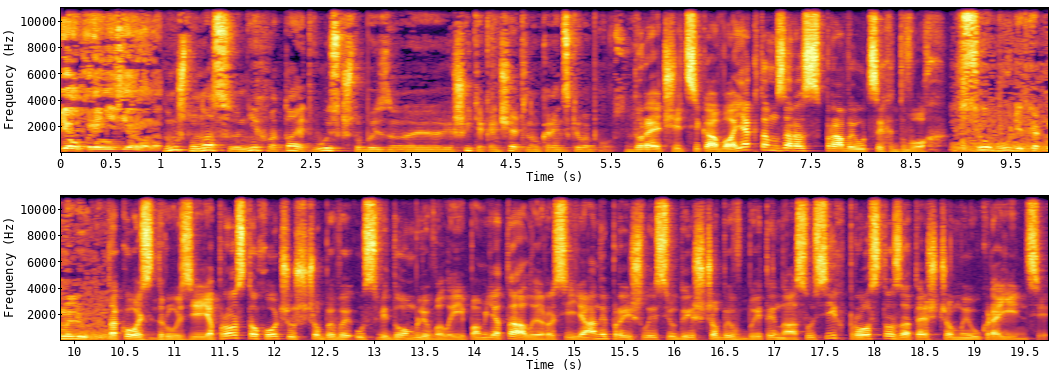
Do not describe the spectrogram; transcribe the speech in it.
деукраинизирована. Потому что у нас не хватает войск, чтобы э, решить окончательно украинский вопрос. До речі, цікаво, а як там зараз справи у цих двох? Все будет, как мы любим. Так ось, друзі, я просто хочу, щоб ви усвідомлювали і пам'ятали, росіяни прийшли сюди, щоб вбити нас усіх просто за те, що ми українці.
